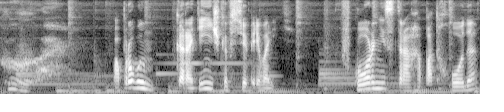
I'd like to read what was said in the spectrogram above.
Фух. Попробуем коротенечко все переварить. В корне страха подхода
